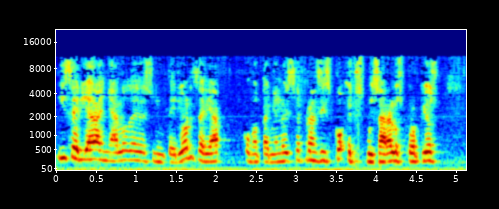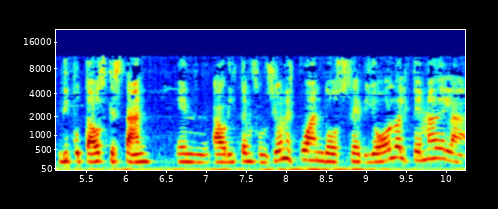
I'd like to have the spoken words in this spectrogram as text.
y sería dañarlo desde su interior, sería, como también lo dice Francisco, expulsar a los propios diputados que están en ahorita en funciones. Cuando se dio el tema de la,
